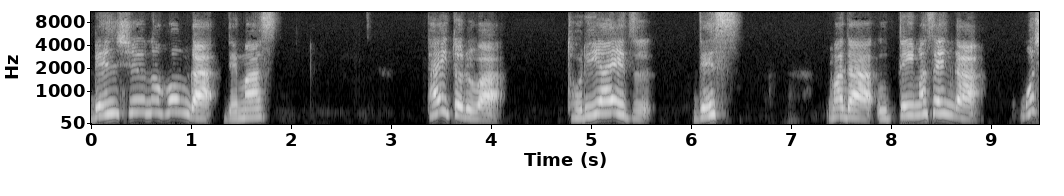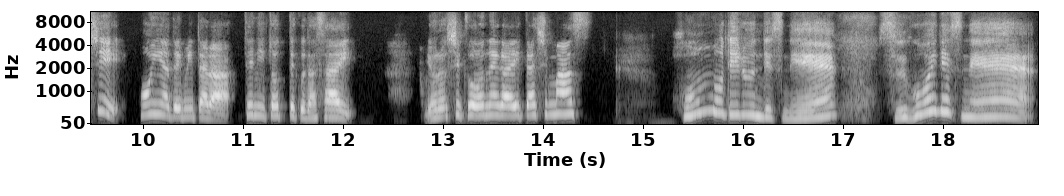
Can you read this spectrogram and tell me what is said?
練習の本が出ます。タイトルは、とりあえずです。まだ売っていませんが、もし本屋で見たら手に取ってください。よろしくお願いいたします。本も出るんですね。すごいですね。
